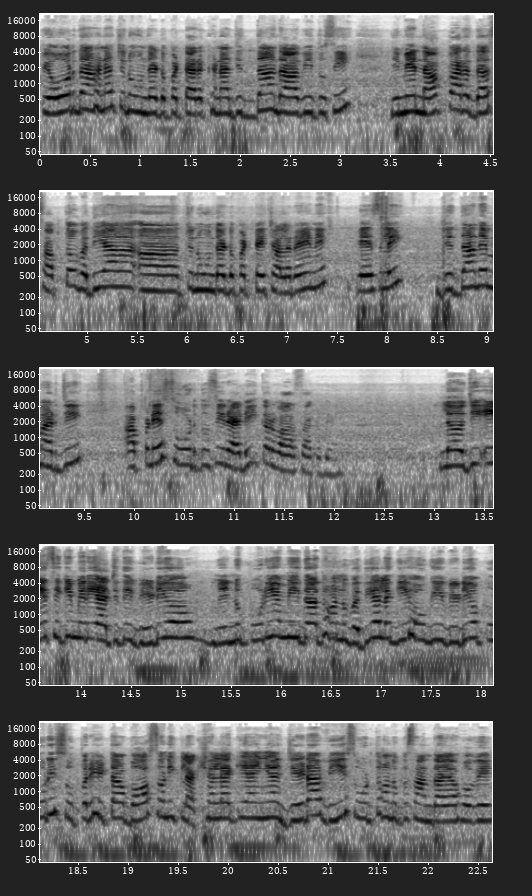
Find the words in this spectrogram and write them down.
ਪਿਓਰ ਦਾ ਹਨਾ, ਚਨੂਨ ਦਾ ਦੁਪੱਟਾ ਰੱਖਣਾ, ਜਿੱਦਾਂ ਦਾ ਵੀ ਤੁਸੀਂ ਜਿਵੇਂ ਨਵ ਭਾਰਤ ਦਾ ਸਭ ਤੋਂ ਵਧੀਆ ਅਹ, ਚਨੂਨ ਦਾ ਦੁਪੱਟੇ ਚੱਲ ਰਹੇ ਨੇ ਇਸ ਲਈ ਜਿੱਦਾਂ ਦੇ ਮਰਜ਼ੀ ਆਪਣੇ ਸੂਟ ਤੁਸੀਂ ਰੈਡੀ ਕਰਵਾ ਸਕਦੇ ਹੋ। ਲਓ ਜੀ ਇਹ ਸੀਗੀ ਮੇਰੀ ਅੱਜ ਦੀ ਵੀਡੀਓ ਮੈਨੂੰ ਪੂਰੀ ਉਮੀਦ ਆ ਤੁਹਾਨੂੰ ਵਧੀਆ ਲੱਗੀ ਹੋਊਗੀ। ਵੀਡੀਓ ਪੂਰੀ ਸੁਪਰ ਹਿੱਟ ਆ ਬਹੁਤ ਸੋਹਣੀ ਕਲੈਕਸ਼ਨ ਲੈ ਕੇ ਆਈ ਆ ਜਿਹੜਾ ਵੀ ਸੂਟ ਤੁਹਾਨੂੰ ਪਸੰਦ ਆਇਆ ਹੋਵੇ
